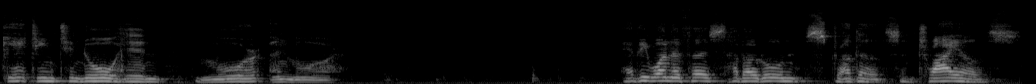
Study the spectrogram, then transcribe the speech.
getting to know Him more and more. Every one of us have our own struggles and trials,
